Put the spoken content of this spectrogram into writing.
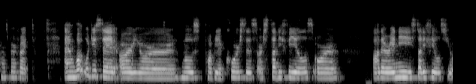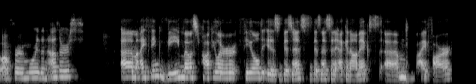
That's perfect. And what would you say are your most popular courses or study fields, or are there any study fields you offer more than others? Um, I think the most popular field is business, business and economics um, mm-hmm. by far.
